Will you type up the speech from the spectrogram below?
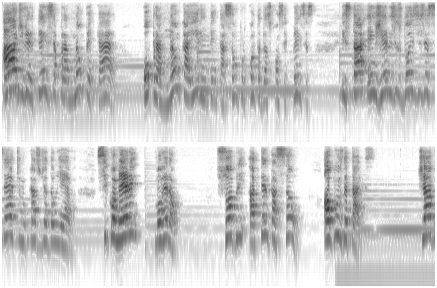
A advertência para não pecar ou para não cair em tentação por conta das consequências está em Gênesis 2,17, no caso de Adão e Eva. Se comerem, morrerão. Sobre a tentação, alguns detalhes. Tiago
